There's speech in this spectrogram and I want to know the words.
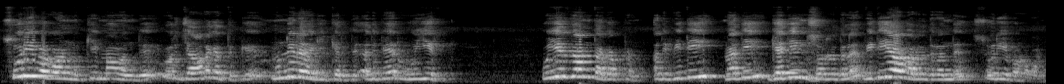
சூரிய பகவான் முக்கியமாக வந்து ஒரு ஜாதகத்துக்கு முன்னிலை வகிக்கிறது. அது பேர் உயிர். உயிர் தான் தகப்பன். அது விதி மதி கதின்னு சொல்கிறதுல விதியாக வர்றது வந்து சூரிய பகவான்.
